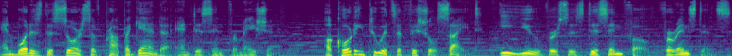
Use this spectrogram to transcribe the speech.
and what is the source of propaganda and disinformation. According to its official site, EU versus Disinfo, for instance,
